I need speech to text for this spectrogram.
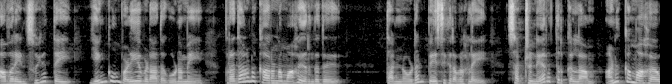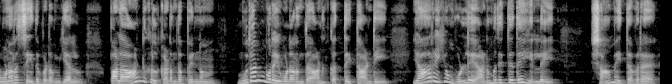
அவரின் சுயத்தை எங்கும் வழிய விடாத குணமே பிரதான காரணமாக இருந்தது. தன்னுடன் பேசுகிறவர்களை சற்று நேரத்திற்கெல்லாம் அணுக்கமாக உணரச் செய்துவிடும் எல் பல ஆண்டுகள் கடந்த பின்னும் முதன்முறை உணர்ந்த அணுக்கத்தை தாண்டி யாரையும் உள்ளே அனுமதித்ததே இல்லை. ஷாமை தவிர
